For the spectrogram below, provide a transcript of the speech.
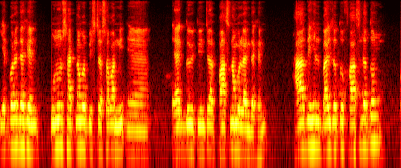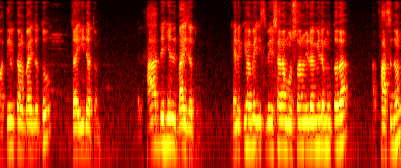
এরপরে দেখেন, উনষাট নম্বর পৃষ্ঠা সবার এক, দুই, তিন, চার, পাঁচ নম্বর লাইন দেখেন। হাদিহিল বাইজাতু ফাসিলাতুন বাইজাতু যা ইদাতুন হাদিহিল বাইজাতু। এখানে কি হবে? ইসমে ইশারা মুসান ইলা মিলে মুক্তাদা আর ফাসিদুন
